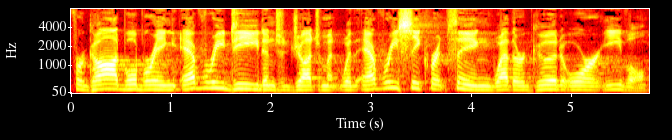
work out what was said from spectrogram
For God will bring every deed into judgment with every secret thing whether good or evil.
